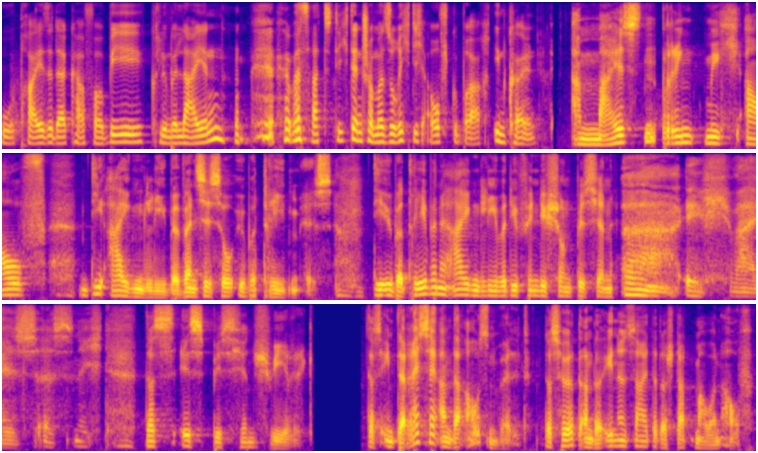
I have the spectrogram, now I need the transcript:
hohe Preise der KVB, Klüngeleien. Was hat dich denn schon mal so richtig aufgebracht in Köln? Am meisten bringt mich auf die Eigenliebe, wenn sie so übertrieben ist. Die übertriebene Eigenliebe, die finde ich schon ein bisschen, äh, ich weiß es nicht. Das ist ein bisschen schwierig. Das Interesse an der Außenwelt, das hört an der Innenseite der Stadtmauern auf.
